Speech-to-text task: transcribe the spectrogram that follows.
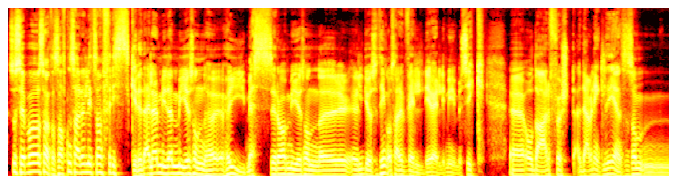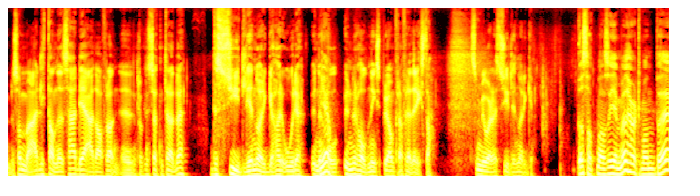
Så se på sankthansaften, så er det litt sånn friskere, eller det er mye, det er mye sånn høymesser og mye sånn eh, religiøse ting, og så er det veldig, veldig mye musikk. Eh, og det er først, det er vel egentlig det eneste som, som er litt annerledes her, det er da fra eh, klokken 17.30. Det sydlige Norge har ordet, underhold, underholdningsprogram fra Fredrikstad, som jo er det sydlige Norge. Da satt man altså hjemme, hørte man på det,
